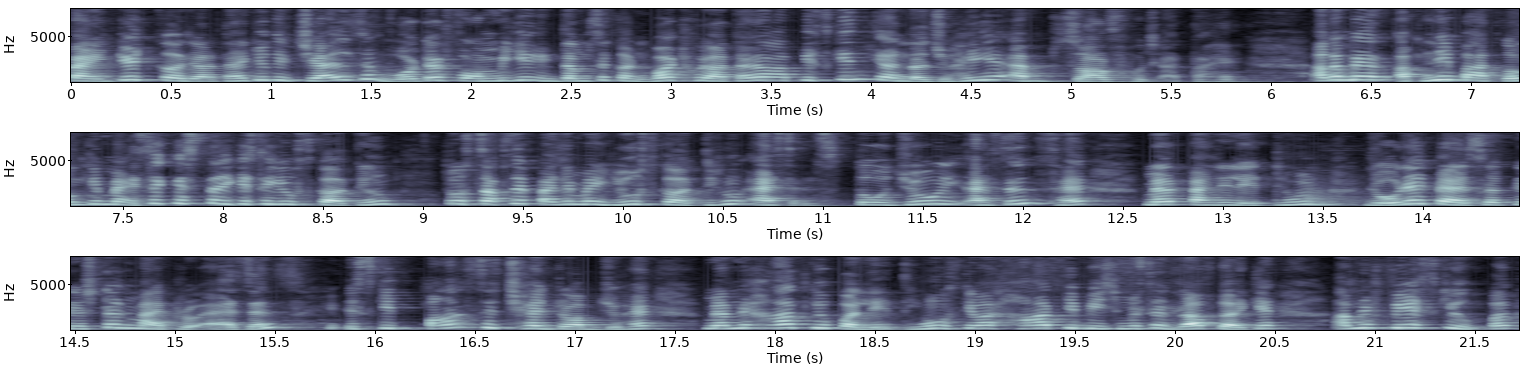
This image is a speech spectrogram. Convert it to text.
पेंटेड कर जाता है, क्योंकि जेल से वाटर फॉर्म में ये एकदम से कन्वर्ट हो जाता है और आपकी स्किन के अंदर जो है ये एब्जॉर्व हो जाता है। अगर मैं अपनी बात करूँ कि मैं इसे किस तरीके से यूज़ करती हूँ तो सबसे पहले मैं यूज़ करती हूँ एसेंस तो जो एसेंस है, मैं पहले लेती हूँ पेरिस का क्रिस्टल माइक्रो एसेंस इसकी पाँच से छः ड्रॉप जो है, मैं अपने हाथ के ऊपर लेती हूँ। उसके बाद हाथ के बीच में से रफ करके अपने फेस के ऊपर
